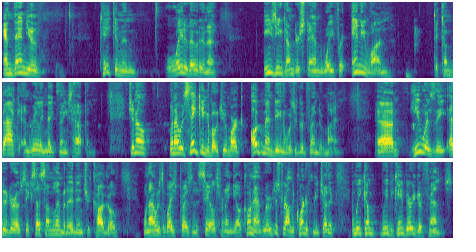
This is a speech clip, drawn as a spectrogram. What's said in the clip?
And then you've taken and laid it out in a easy to understand way for anyone to come back and really make things happen. Do you know, when I was thinking about you, Mark, Og Mandino was a good friend of mine. Um, he was the editor of Success Unlimited in Chicago when I was the vice president of sales for Nightingale Conant. We were just around the corner from each other, and we, come, we became very good friends.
